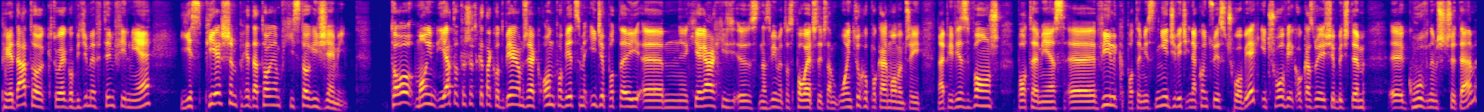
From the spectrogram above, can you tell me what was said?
Predator, którego widzimy w tym filmie, jest pierwszym predatorem w historii Ziemi. To moim, ja to troszeczkę tak odbieram, że jak on powiedzmy idzie po tej e, hierarchii, e, nazwijmy to społecznej, czy tam łańcuchu pokarmowym, czyli najpierw jest wąż, potem jest e, wilk, potem jest niedźwiedź i na końcu jest człowiek i człowiek okazuje się być tym e, głównym szczytem,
